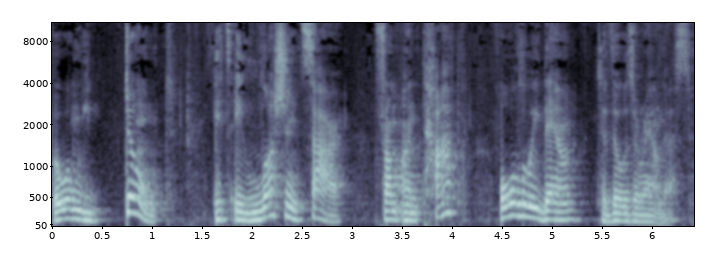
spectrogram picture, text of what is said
But when we don't, it's a lashon tsar from on top all the way down to those around us.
